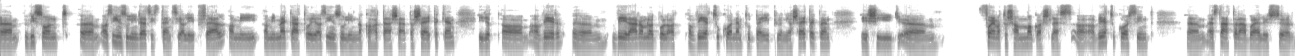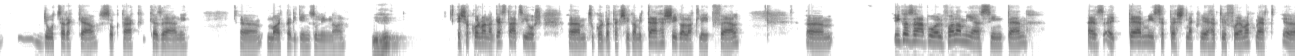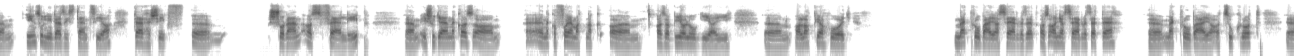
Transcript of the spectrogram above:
um, viszont um, az inzulin rezisztencia lép fel, ami, ami meggátolja az inzulinnak a hatását a sejteken, így a, a, a vér, um, véráramlatból a, a vércukor nem tud beépülni a sejtekben, és így um, folyamatosan magas lesz a, a vércukorszint, ezt általában először gyógyszerekkel szokták kezelni, majd pedig inzulinnal. Uh-huh. És akkor van a gestációs cukorbetegség, ami terhesség alatt lép fel. Igazából valamilyen szinten ez egy természetesnek vélhető folyamat, mert inzulinrezisztencia terhesség során az fellép, és ugye ennek az a, ennek a folyamatnak az a biológiai alapja, hogy megpróbálja a szervezet, az anya szervezete megpróbálja a cukrot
